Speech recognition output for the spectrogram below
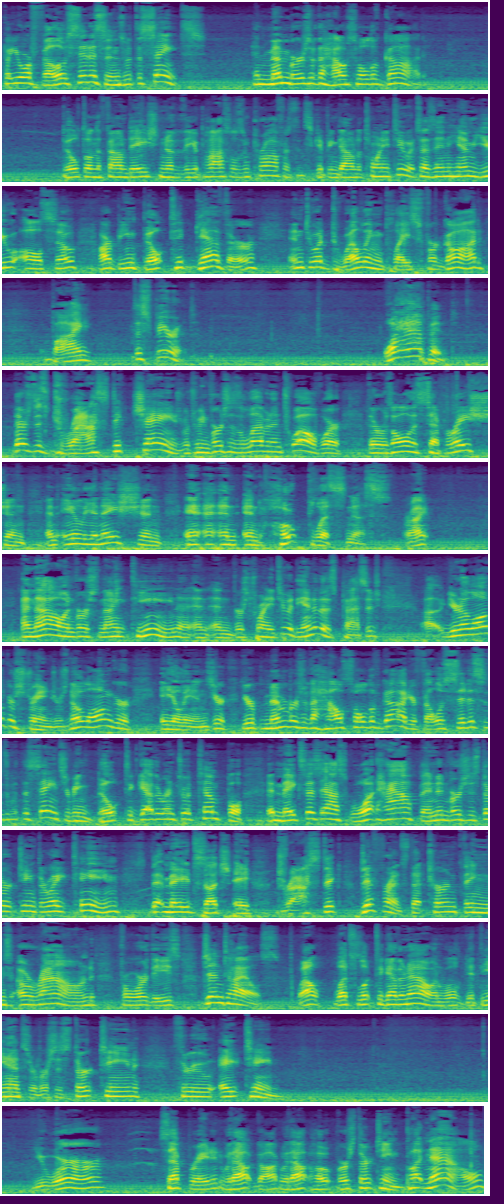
but you are fellow citizens with the saints and members of the household of God. Built on the foundation of the apostles and prophets. And skipping down to 22, it says, In him you also are being built together into a dwelling place for God by the Spirit. What happened? There's this drastic change between verses 11 and 12 where there was all this separation and alienation and, and, and hopelessness, right? And now in verse 19 and, and verse 22, at the end of this passage, uh, you're no longer strangers, no longer aliens. You're, you're members of the household of God. You're fellow citizens with the saints. You're being built together into a temple. It makes us ask what happened in verses 13 through 18 that made such a drastic difference, that turned things around for these Gentiles. Well, let's look together now and we'll get the answer. Verses 13 through 18. You were separated, without God, without hope. Verse 13. But now,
